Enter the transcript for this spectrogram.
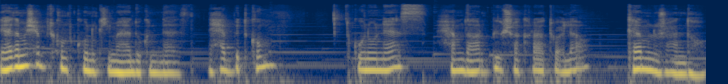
لهذا مش حبيتكم تكونوا كيما هادوك الناس. نحبتكم تكونوا ناس حمد ربي وشكراتو على كامل وش عندهم.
